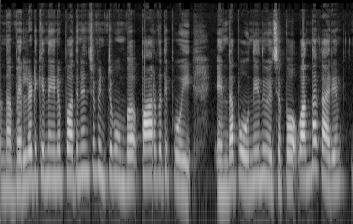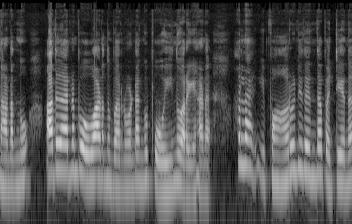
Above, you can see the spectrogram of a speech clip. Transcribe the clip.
എന്താ ബെല്ലടിക്കുന്നതിന് പതിനഞ്ച് മിനിറ്റ് മുമ്പ് പാർവതി പോയി. എന്താ പോകുന്നതെന്ന് ചോദിച്ചപ്പോൾ വന്ന കാര്യം നടന്നു. അത് കാരണം പോവാണെന്ന് പറഞ്ഞുകൊണ്ട് അങ്ങ് പോയി എന്ന് പറയുകയാണ്. അല്ല ഈ പാറുവിന് ഇതെന്താ പറ്റിയെന്ന്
